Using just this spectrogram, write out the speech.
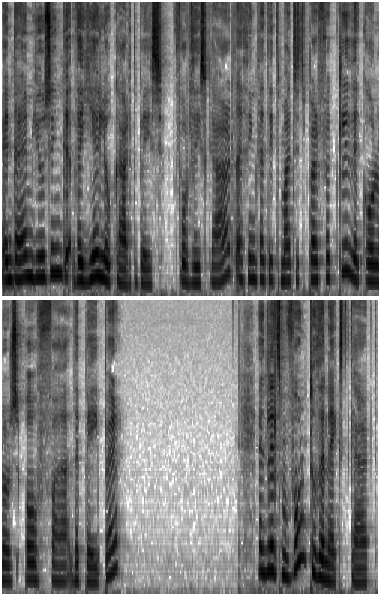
and I am using the yellow card base for this card. I think that it matches perfectly the colors of uh, the paper. And let's move on to the next card.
